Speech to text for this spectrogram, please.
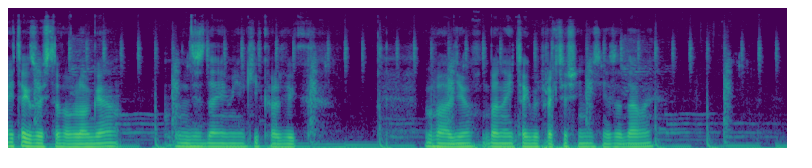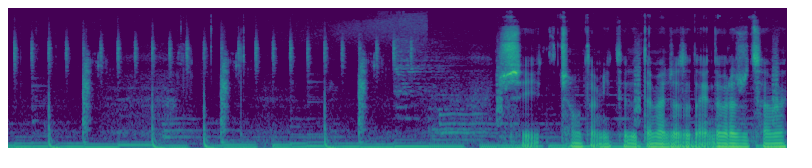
A i tak zwastował loga. Nie zdaje mi jakikolwiek value, bo one i tak by praktycznie nic nie zadały. Shit, czemu to mi tyle damage'a zadaje? Dobra, rzucamy.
